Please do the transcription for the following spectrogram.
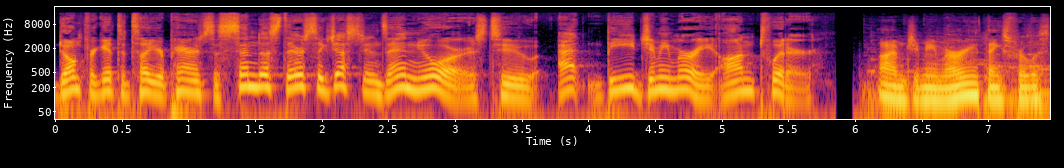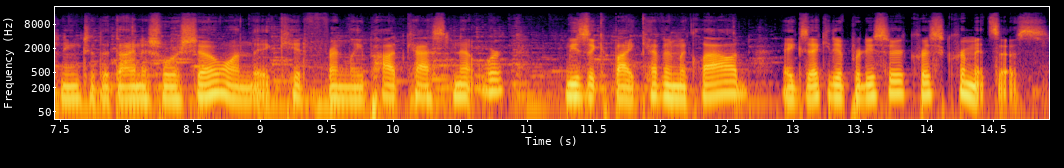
Don't forget to tell your parents to send us their suggestions and yours to at the Jimmy Murray on Twitter. I'm Jimmy Murray. Thanks for listening to the Dinosaur Show on the Kid Friendly Podcast Network. Music by Kevin MacLeod, executive producer Chris Krimitsos.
